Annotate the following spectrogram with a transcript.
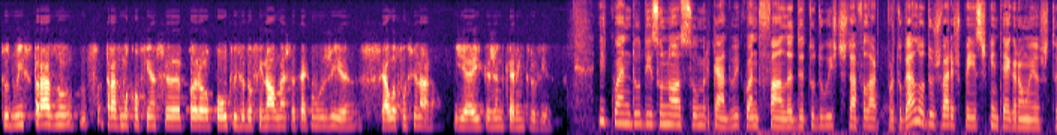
Tudo isso traz, traz uma confiança para o, para o utilizador final nesta tecnologia, se ela funcionar. E é aí que a gente quer intervir. E quando diz o nosso mercado e quando fala de tudo isto, está a falar de Portugal ou dos vários países que integram este,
